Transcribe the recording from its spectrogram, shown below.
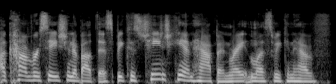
a conversation about this because change can't happen, right, unless we can have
